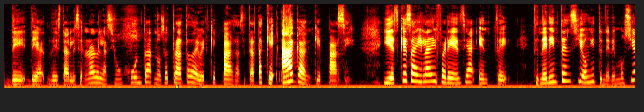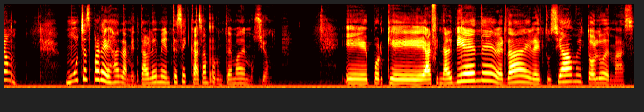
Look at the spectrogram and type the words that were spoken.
de, de- de establecer una relación junta, no se trata de ver qué pasa, se trata que hagan que pase. Y es que es ahí la diferencia entre tener intención y tener emoción. Muchas parejas lamentablemente se casan por un tema de emoción. Eh, porque al final viene, ¿verdad? El entusiasmo y todo lo demás.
